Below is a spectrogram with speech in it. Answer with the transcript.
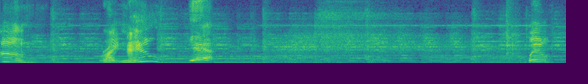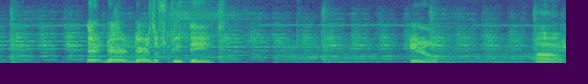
Um, right now? Yeah. Well, there, there, there's a few things, you know. Um,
